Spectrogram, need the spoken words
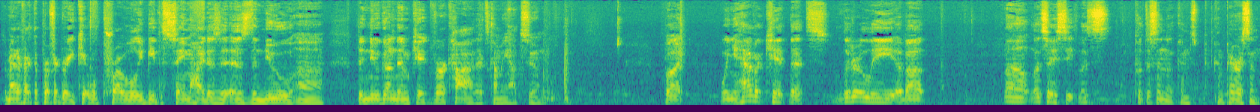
As a matter of fact, the perfect grade kit will probably be the same height as, as the new uh, the new Gundam kit Ver.Ka that's coming out soon. But when you have a kit that's literally about, well, let's say, see, let's put this in the comparison.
